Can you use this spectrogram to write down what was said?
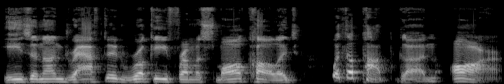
He's an undrafted rookie from a small college with a pop gun arm.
